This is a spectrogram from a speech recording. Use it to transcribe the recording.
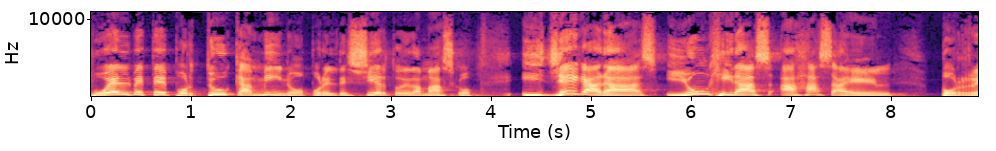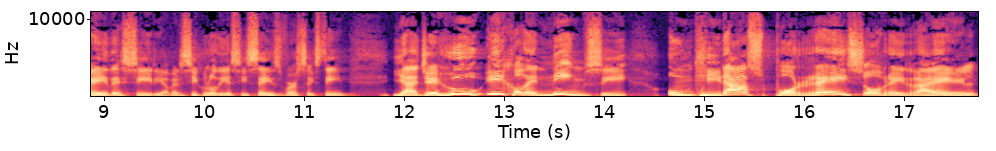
vuélvete por tu camino por el desierto de Damasco y llegarás y ungirás a Hazael por rey de Siria. Versículo 16, verse 16. Y a Jehú, hijo de Nimsi, ungirás por rey sobre Israel.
